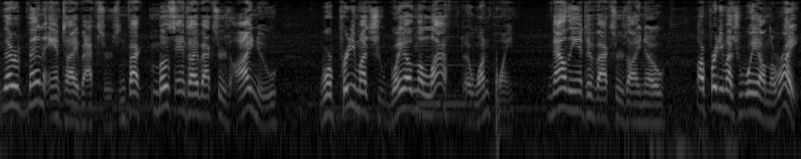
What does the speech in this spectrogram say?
There have been anti vaxxers. In fact, most anti vaxxers I knew were pretty much way on the left at one point. Now the anti vaxxers I know are pretty much way on the right.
